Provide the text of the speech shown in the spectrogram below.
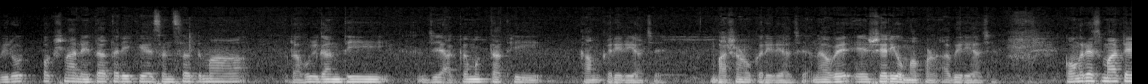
વિરોધ પક્ષના નેતા તરીકે સંસદમાં રાહુલ ગાંધી જે આક્રમકતાથી કામ કરી રહ્યા છે, ભાષણો કરી રહ્યા છે અને હવે એ શેરીઓમાં પણ આવી રહ્યા છે. કોંગ્રેસ માટે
